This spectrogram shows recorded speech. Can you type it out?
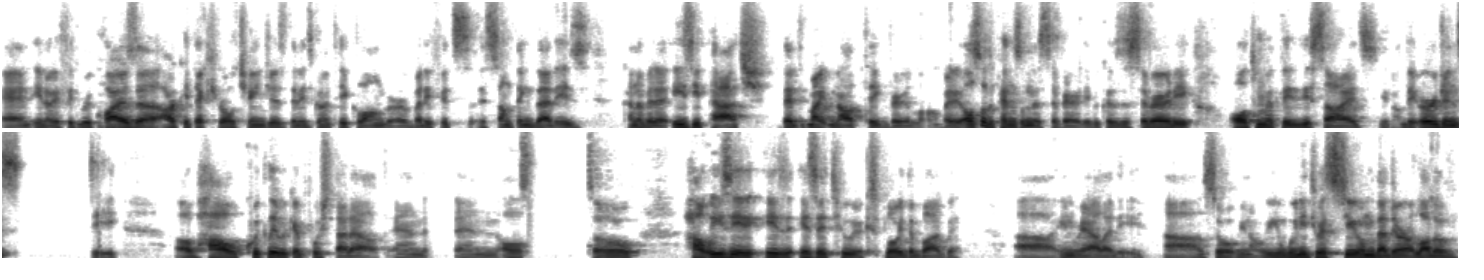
And you know, if it requires uh, architectural changes, then it's going to take longer. But if it's, it's something that is kind of an easy patch, that might not take very long. But it also depends on the severity because the severity ultimately decides, you know, the urgency of how quickly we can push that out, and and also how easy is is it to exploit the bug uh, in reality. Uh, so you know, we, we need to assume that there are a lot of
